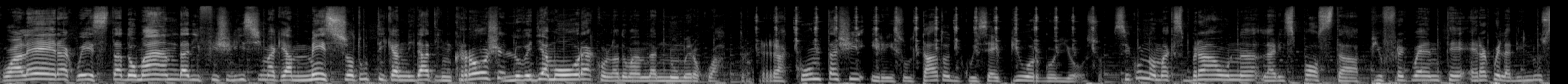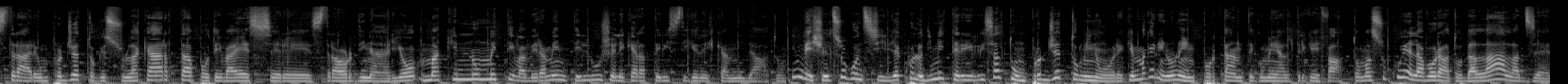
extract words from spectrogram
qual era questa domanda difficilissima che ha messo tutti i candidati in croce? Lo vediamo ora con la domanda numero 4. Raccontaci il risultato di cui sei più orgoglioso. Secondo Max Brown la risposta più frequente era quella di illustrare un progetto progetto che sulla carta poteva essere straordinario, ma che non metteva veramente in luce le caratteristiche del candidato. Invece il suo consiglio è quello di mettere in risalto un progetto minore che magari non è importante come altri che hai fatto, ma su cui hai lavorato dalla A alla Z.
